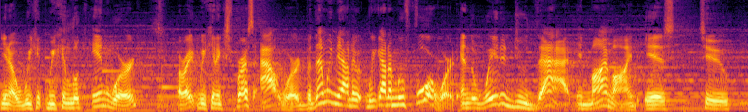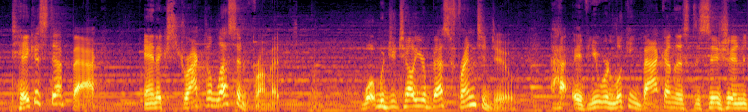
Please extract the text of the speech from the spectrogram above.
you know, we can, we can look inward, all right, we can express outward, but then we gotta, we gotta move forward. And the way to do that, in my mind, is to take a step back and extract a lesson from it. What would you tell your best friend to do? If you were looking back on this decision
